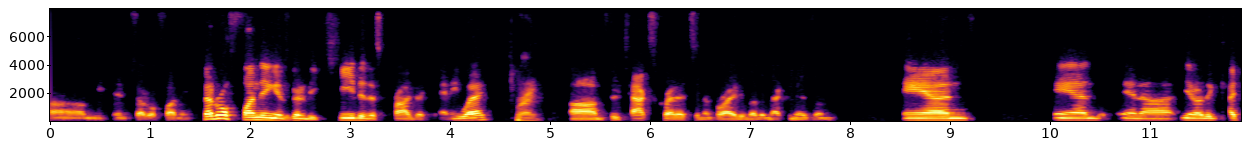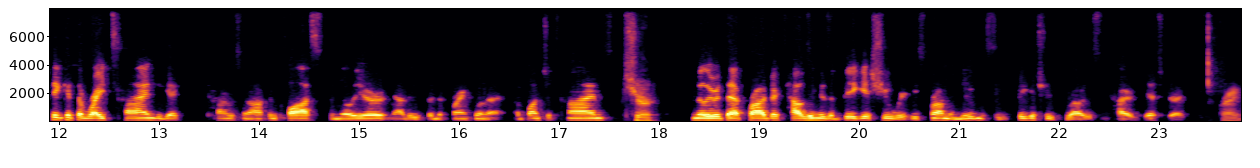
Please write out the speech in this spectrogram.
um, in federal funding. Federal funding is going to be key to this project anyway right. um, through tax credits and a variety of other mechanisms. And and and uh, you know, the, I think at the right time to get Congressman Auchincloss familiar now that he's been to Franklin a, a bunch of times, Sure. familiar with that project. Housing is a big issue where he's from, and Newton's a big issue throughout his entire district. Right.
